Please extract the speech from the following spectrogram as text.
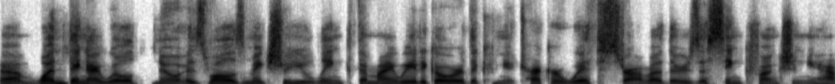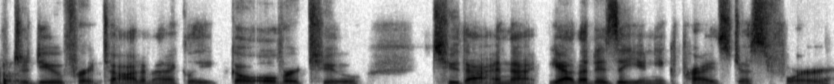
Um, one thing I will note as well is make sure you link the My Way to Go or the commute tracker with Strava. There's a sync function you have to do for it to automatically go over to to that. And that, yeah, that is a unique prize just for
